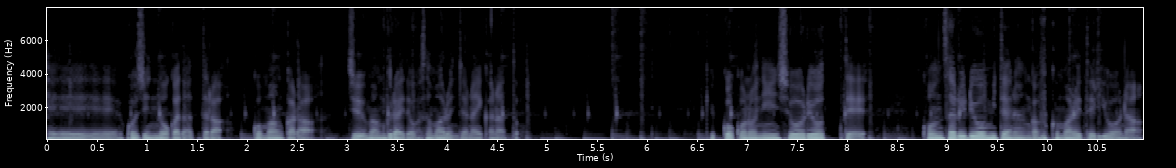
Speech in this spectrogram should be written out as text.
えー、個人農家だったら5万から10万ぐらいで収まるんじゃないかなと。結構この認証料ってコンサル料みたいなのが含まれてるような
